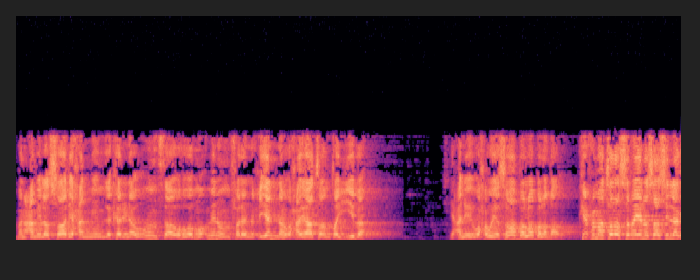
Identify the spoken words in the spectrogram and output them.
Man camila saalixan min dakarin aw unha wa huwa mu'minun falanuxyiyannahu xayaatan tayiba yacni waxa weeye sawaab baa loo ballan qaaday kii xumaatada sameeyana saas in laeg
